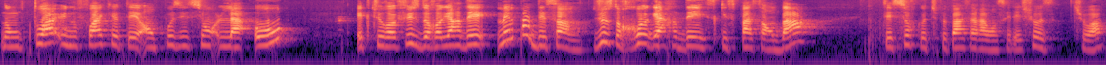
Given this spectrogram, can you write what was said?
Donc toi, une fois que tu es en position là-haut et que tu refuses de regarder, même pas descendre, juste regarder ce qui se passe en bas, tu es sûr que tu peux pas faire avancer les choses, tu vois.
